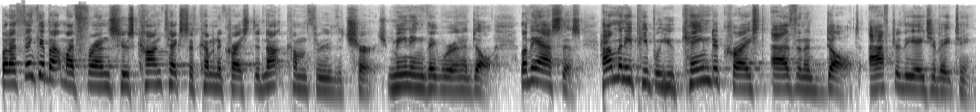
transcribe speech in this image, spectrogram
But I think about my friends whose context of coming to Christ did not come through the church, meaning they were an adult. Let me ask this How many people you came to Christ as an adult after the age of 18?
